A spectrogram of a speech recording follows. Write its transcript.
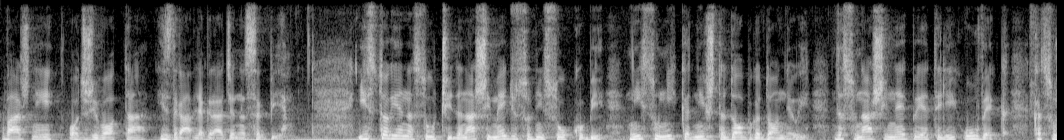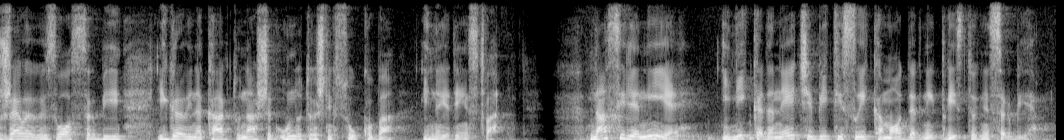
važniji od života i zdravlja građana Srbije. Istorija nas uči da naši međusobni sukobi nisu nikad ništa dobro doneli, da su naši neprijatelji uvek, kad su želeli zlo Srbiji, igrali na kartu našeg unutrašnjeg sukoba i nejedinstva. Nasilje nije i nikada neće biti slika moderne i pristojne Srbije.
